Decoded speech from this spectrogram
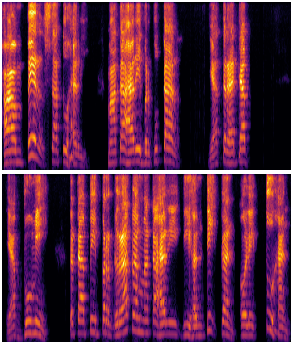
hampir satu hari. Matahari berputar ya terhadap ya bumi, tetapi pergerakan matahari dihentikan oleh Tuhan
